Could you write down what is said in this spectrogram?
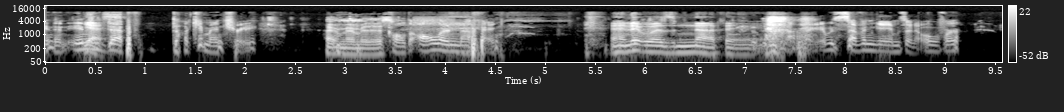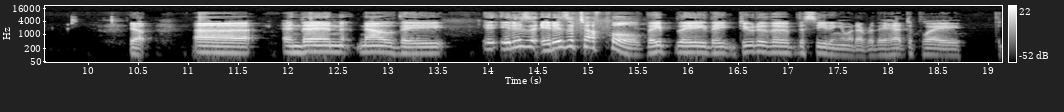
in an in-depth documentary I remember this. called All or Nothing. And it was nothing. Nothing. It was seven games and over. Yep. Uh, and then now they it, it is it is a tough pull. They they they due to the the seeding and whatever they had to play the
